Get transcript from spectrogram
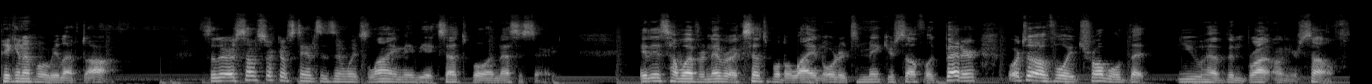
Picking up where we left off. So, there are some circumstances in which lying may be acceptable and necessary. It is, however, never acceptable to lie in order to make yourself look better or to avoid trouble that you have been brought on yourself.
